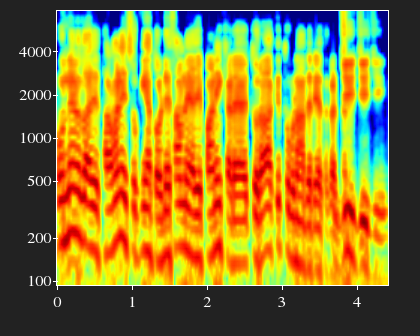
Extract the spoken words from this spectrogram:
ਉਹਨੇ ਨੂੰ ਤਾਂ ਅਜੇ ਥਾਵਾਂ ਨਹੀਂ ਸੁੱਕੀਆਂ ਤੁਹਾਡੇ ਸਾਹਮਣੇ ਅਜੇ ਪਾਣੀ ਖੜਾ ਹੈ ਤੂੰ ਰਾਹ ਕਿੱਥੋਂ ਬਣਾ ਦੇ ਰੇਤ ਕੱਢ ਜੀ ਜੀ ਜੀ।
